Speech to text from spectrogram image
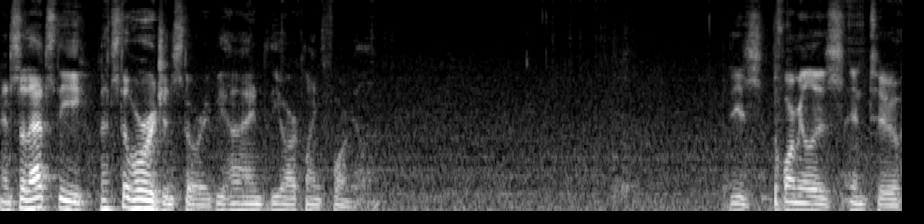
And so that's the that's the origin story behind the arc length formula. These formulas into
